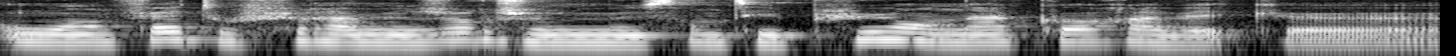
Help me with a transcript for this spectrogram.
où en fait au fur et à mesure je ne me sentais plus en accord avec, euh,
